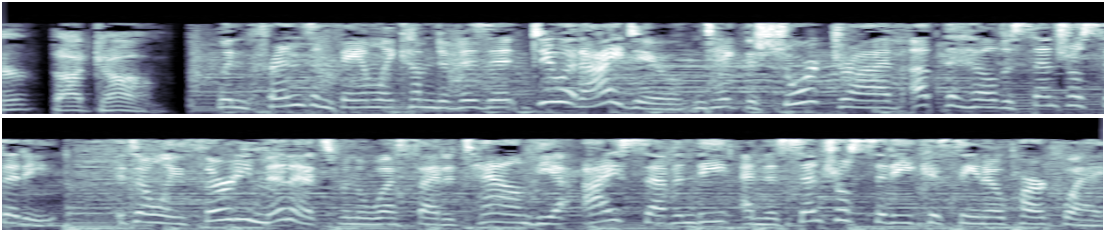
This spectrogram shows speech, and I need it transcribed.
lowtcenter.com. When friends and family come to visit, do what I do and take the short drive up the hill to Central City. It's only 30 minutes from the west side of town via I-70 and the Central City Casino Parkway.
